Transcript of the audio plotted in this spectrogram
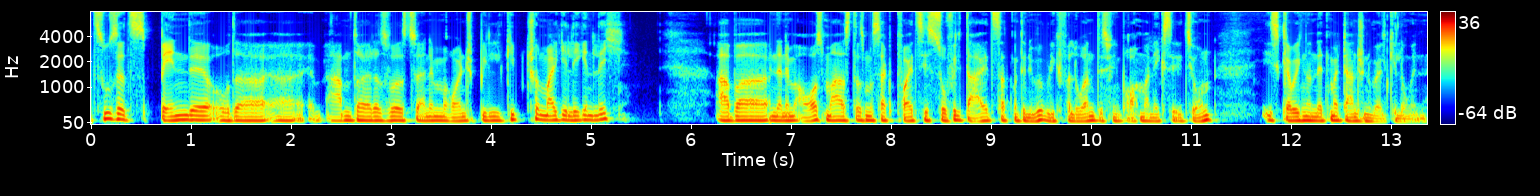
Zusatzbände oder äh, Abenteuer oder sowas zu einem Rollenspiel gibt schon mal gelegentlich. Aber in einem Ausmaß, dass man sagt, boah, jetzt ist so viel da, jetzt hat man den Überblick verloren, deswegen brauchen wir eine nächste Edition, ist, glaube ich, noch nicht mal Dungeon World gelungen.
